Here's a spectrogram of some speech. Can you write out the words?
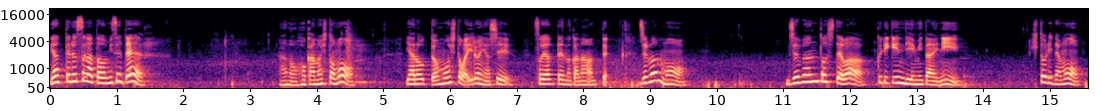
やってる姿を見せてあの他の人もやろうって思う人はいるんやしそうやってんのかなって。自分も自分としてはクリキンディみたいに一人でも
